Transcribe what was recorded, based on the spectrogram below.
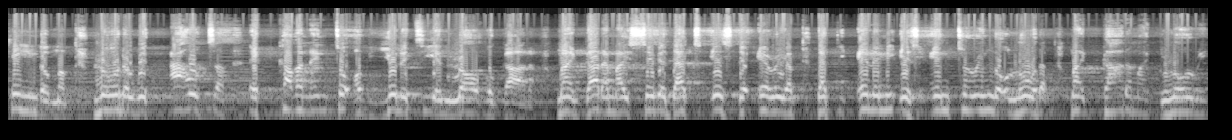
kingdom, Lord, without a covenant of unity and love, of God. My God and my Savior, that is the area that the enemy is entering, oh Lord, my God and my glory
